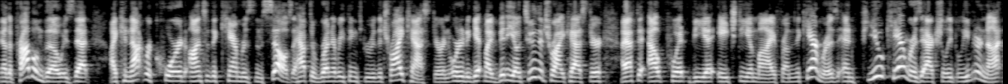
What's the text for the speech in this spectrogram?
Now, the problem though is that I cannot record onto the cameras themselves. I have to run everything through the TriCaster. In order to get my video to the TriCaster, I have to output via HDMI from the cameras. And few cameras actually, believe it or not,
